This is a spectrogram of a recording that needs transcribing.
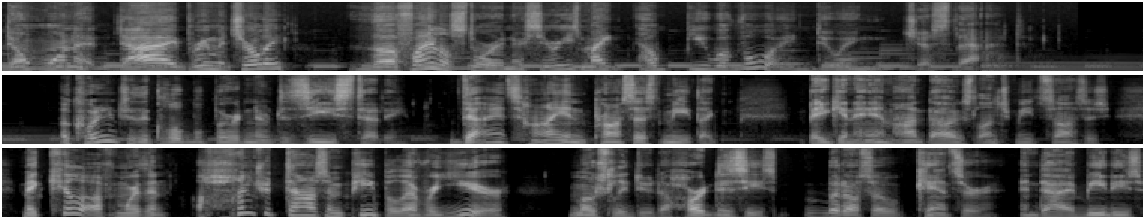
Don't want to die prematurely? The final story in our series might help you avoid doing just that. According to the Global Burden of Disease study, diets high in processed meat like bacon, ham, hot dogs, lunch meat, sausage, may kill off more than 100,000 people every year, mostly due to heart disease, but also cancer and diabetes,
